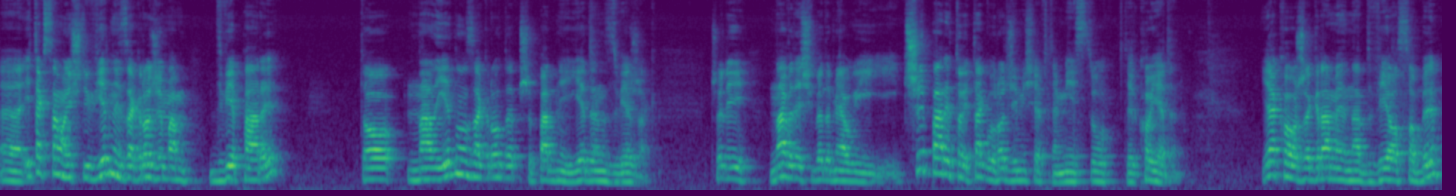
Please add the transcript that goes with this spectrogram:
E, I tak samo, jeśli w jednej zagrodzie mam dwie pary, to na jedną zagrodę przypadnie jeden zwierzak. Czyli nawet jeśli będę miał i, i trzy pary, to i tak urodzi mi się w tym miejscu tylko jeden. Jako, że gramy na dwie osoby,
